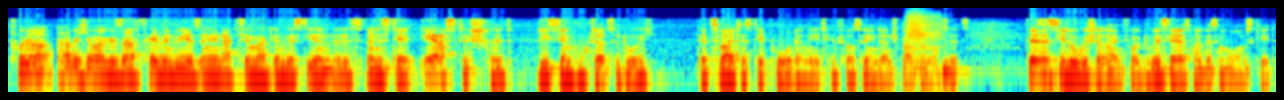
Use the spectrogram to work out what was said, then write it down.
Früher habe ich immer gesagt, hey, wenn du jetzt in den Aktienmarkt investieren willst, dann ist der erste Schritt, liest dir ein Buch dazu durch. Der zweite ist Depot oder ein ETF, aus dem deinen Sparplan aufsetzt. Das ist die logische Reihenfolge. Du willst ja erstmal wissen, worum es geht.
